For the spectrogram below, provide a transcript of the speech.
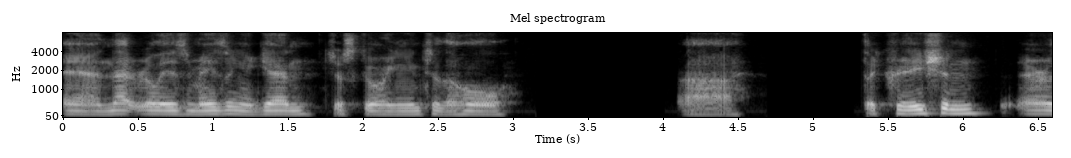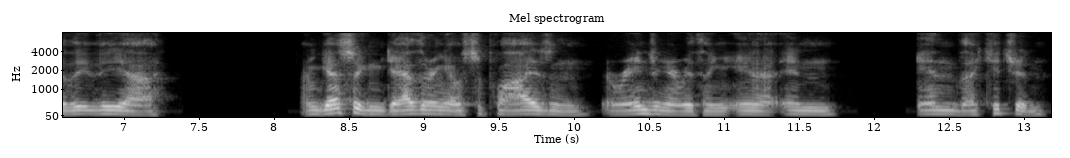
and that really is amazing. Again, just going into the whole, uh, the creation or the the uh, I'm guessing gathering of supplies and arranging everything in a, in in the kitchen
